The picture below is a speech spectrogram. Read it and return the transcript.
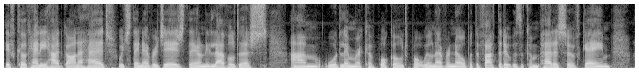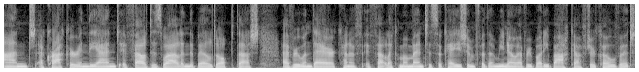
if Kilkenny had gone ahead, which they never did, they only levelled it. Um, would Limerick have buckled? But we'll never know. But the fact that it was a competitive game and a cracker in the end, it felt as well in the build up that everyone there kind of it felt like a momentous occasion for them. You know, everybody back after COVID,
